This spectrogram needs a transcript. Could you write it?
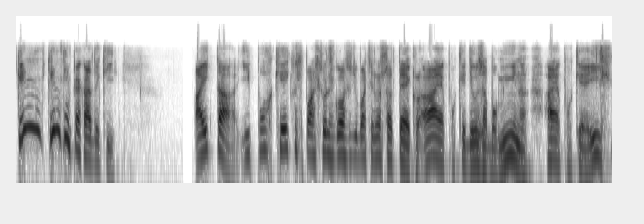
Quem, quem não tem pecado aqui? Aí tá, e por que, que os pastores gostam de bater nessa tecla? Ah, é porque Deus abomina? Ah, é porque é isso?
